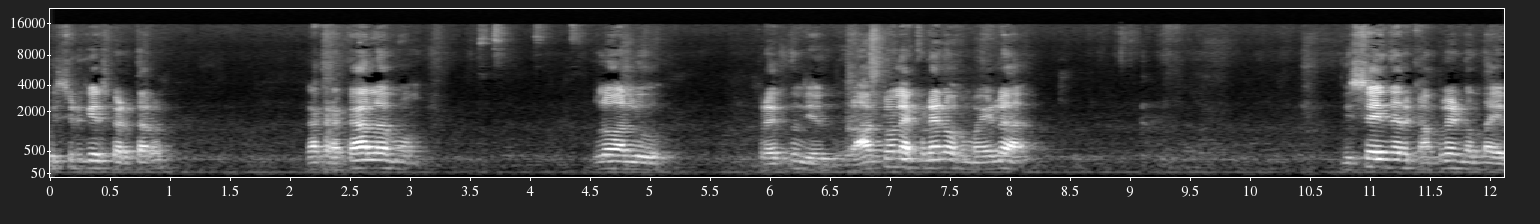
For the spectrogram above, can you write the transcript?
మిస్డ్ కేసు పెడతారు. రకరకాల లో వాళ్ళు ప్రయత్నం చేస్తారు రాష్ట్రంలో ఎక్కడైనా ఒక మహిళ మిస్ అయిందని కంప్లైంట్ ఉందా? ఏ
